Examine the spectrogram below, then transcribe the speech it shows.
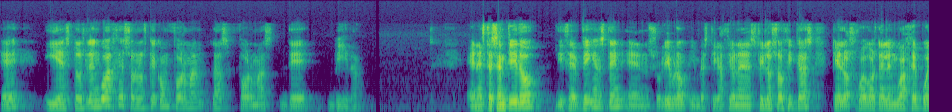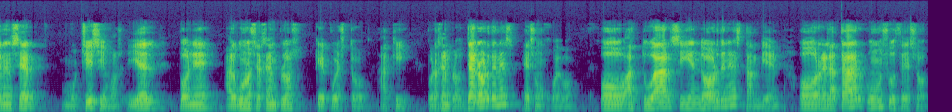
¿eh? Y estos lenguajes son los que conforman las formas de vida. En este sentido, dice Wittgenstein en su libro Investigaciones Filosóficas que los juegos de lenguaje pueden ser muchísimos y él pone algunos ejemplos que he puesto aquí. Por ejemplo, dar órdenes es un juego o actuar siguiendo órdenes también, o relatar un suceso,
